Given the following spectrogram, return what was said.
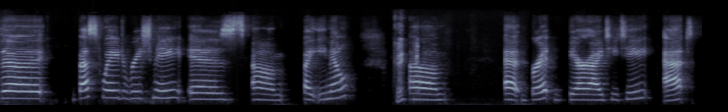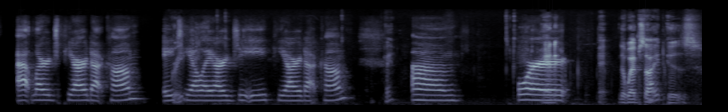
The best way to reach me is um, by email. Okay. Um, at Brit, B R I T T, at atlargepr.com, A T L A R G E P R.com. Okay. Um, or And The website is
